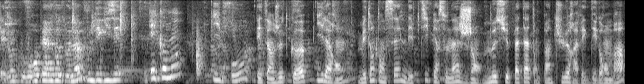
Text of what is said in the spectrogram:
Et donc, vous repérez votre bonhomme, vous le déguisez. Et comment? Yves-O est un jeu de coop hilarant, mettant en scène des petits personnages genre Monsieur Patate en peinture avec des grands bras,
